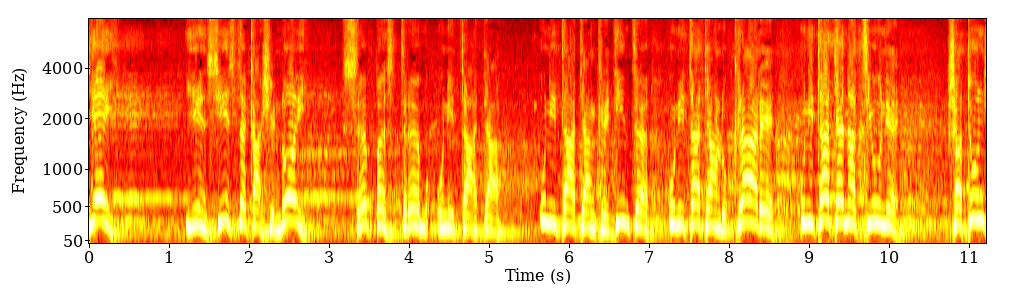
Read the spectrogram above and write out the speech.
ei, insistă ca și noi să păstrăm unitatea unitatea în credință, unitatea în lucrare, unitatea în acțiune. Și atunci,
